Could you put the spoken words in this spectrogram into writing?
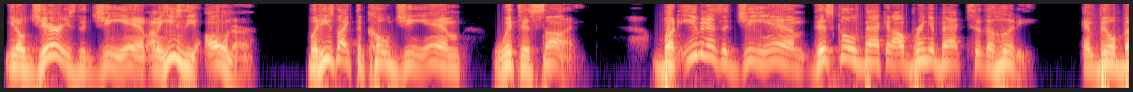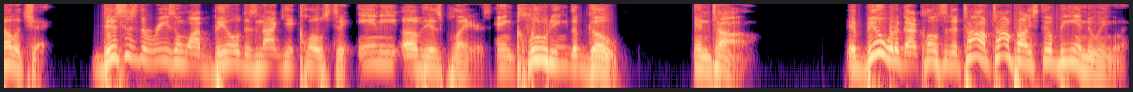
you know, Jerry's the GM. I mean, he's the owner, but he's like the co-GM with his son. But even as a GM, this goes back and I'll bring it back to the hoodie and Bill Belichick. This is the reason why Bill does not get close to any of his players, including the GOAT and Tom. If Bill would have got closer to Tom, Tom probably still be in New England.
